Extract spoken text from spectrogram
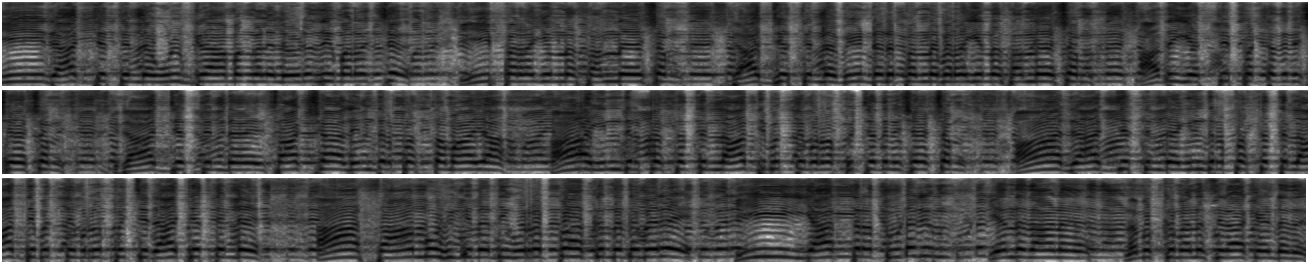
ഈ രാജ്യത്തിന്റെ ഉൾഗ്രാമങ്ങളിൽ എഴുതി മറിച്ച് ഈ പറയുന്ന സന്ദേശം രാജ്യത്തിന്റെ വീണ്ടെടുപ്പ് എന്ന് പറയുന്ന സന്ദേശം അത് എത്തിപ്പെട്ടതിന് ശേഷം രാജ്യത്തിന്റെ സാക്ഷാൽ ഇന്ദ്രപ്രസ്ഥമായ ആ ഇന്ദ്രപ്രസ്ഥത്തിൽ ആധിപത്യം ഉറപ്പിച്ചതിന് ശേഷം ആ രാജ്യത്തിന്റെ ഇന്ദ്രപ്രസ്ഥത്തിൽ ആധിപത്യം ഉറപ്പിച്ച് രാജ്യത്തിന്റെ ആ സാമൂഹിക നദി ഉറപ്പാക്കുന്നത് വരെ ഈ യാത്ര തുടരും എന്നതാണ് നമുക്ക് മനസ്സിലാക്കേണ്ടത്.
